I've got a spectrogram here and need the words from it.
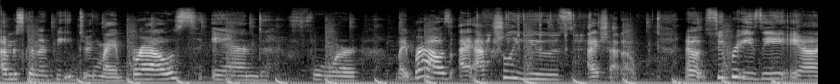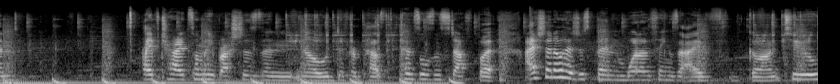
I'm just going to be doing my brows and for my brows I actually use eyeshadow. Now it's super easy and I've tried so many brushes and you know different pencils and stuff but eyeshadow has just been one of the things that I've gone to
